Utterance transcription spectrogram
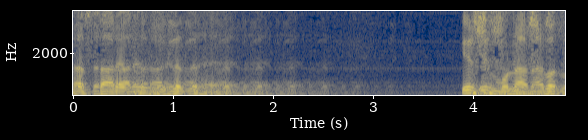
دستار فضیلت ہے۔ اس مناسبت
